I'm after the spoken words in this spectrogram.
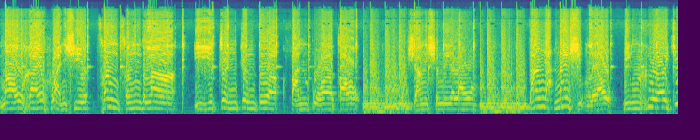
脑海欢喜层层的啦。一阵阵的翻波涛，想起你来，咱安南兴了兵和将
